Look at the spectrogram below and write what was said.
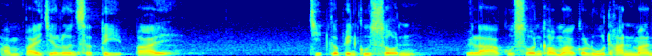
ทำไปเจริญสติไป จิตก็เป็นกุศล เวลาอากุศลเข้ามาก็รู้ทันมัน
